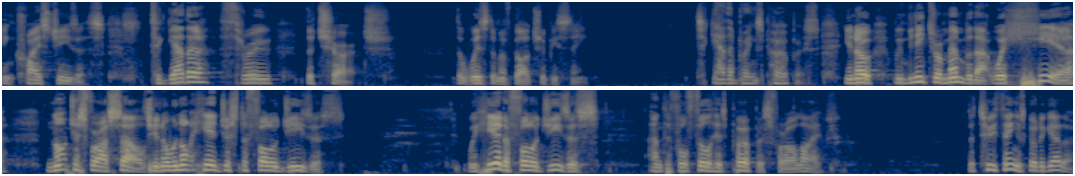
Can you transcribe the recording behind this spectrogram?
in Christ Jesus. Together through the church, the wisdom of God should be seen. Together brings purpose. You know, we need to remember that. We're here not just for ourselves. You know, we're not here just to follow Jesus. We're here to follow Jesus and to fulfill his purpose for our lives. The two things go together.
